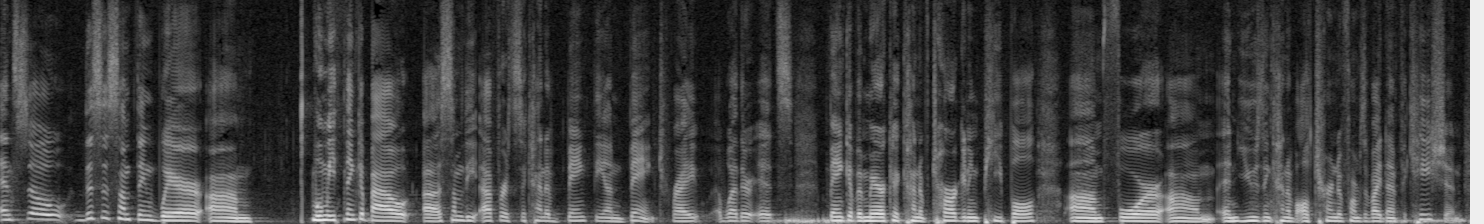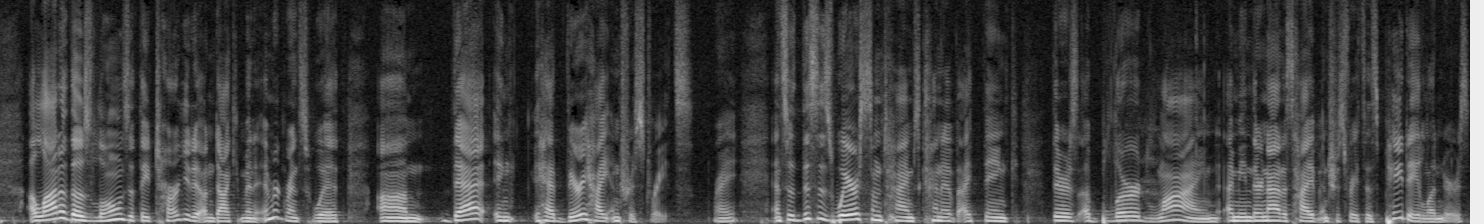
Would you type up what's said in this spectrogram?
And so this is something where um, when we think about uh, some of the efforts to kind of bank the unbanked, right? Whether it's Bank of America kind of targeting people um, for um, and using kind of alternative forms of identification, a lot of those loans that they targeted undocumented immigrants with, um, that in, had very high interest rates, right? And so this is where sometimes kind of I think there's a blurred line. I mean, they're not as high of interest rates as payday lenders,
